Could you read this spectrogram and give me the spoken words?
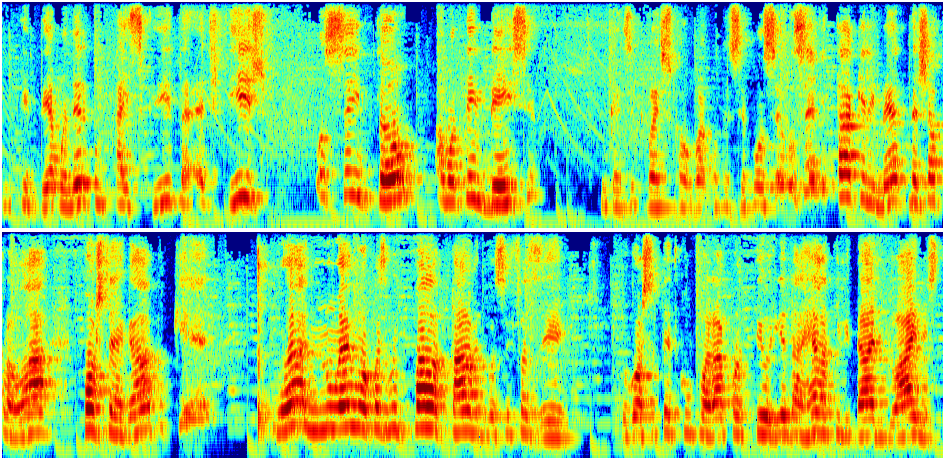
entender a maneira como está escrita, é difícil. Você, então, há uma tendência, não quer dizer que vai, isso vai acontecer com você, você evitar aquele método, deixar para lá, postergar, porque não é, não é uma coisa muito palatável de você fazer. Eu gosto até de comparar com a teoria da relatividade do Einstein.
